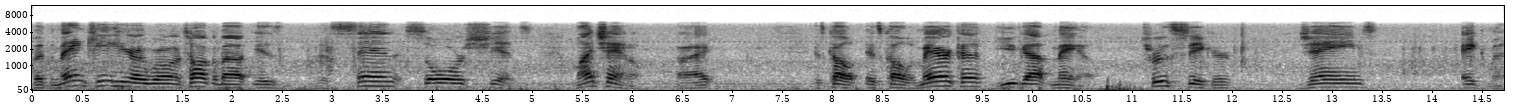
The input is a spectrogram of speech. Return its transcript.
But the main key here we're going to talk about is the censor shits. My channel, all right. It's called it's called America You Got Mail. Truth Seeker, James Aikman.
